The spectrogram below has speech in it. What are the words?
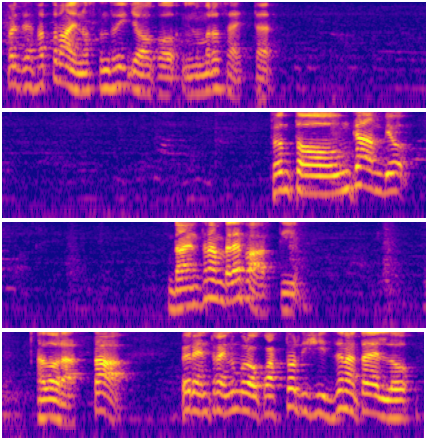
Forse si è fatto male il nostro scontro di gioco il numero 7 pronto un cambio da entrambe le parti. Allora, sta per entrare il numero 14 Zenatello.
